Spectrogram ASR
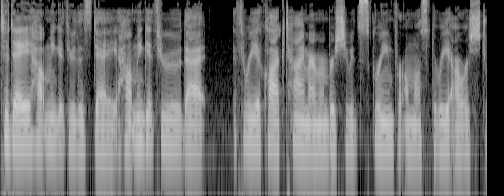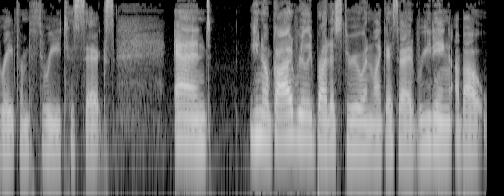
today help me get through this day. Help me get through that three o'clock time, I remember she would scream for almost three hours straight from three to six. And, you know, God really brought us through. And like I said, reading about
